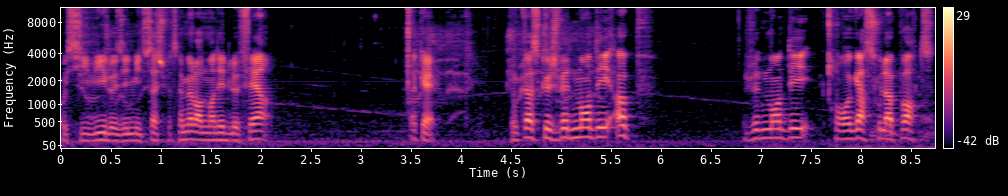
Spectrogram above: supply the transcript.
aux civils, aux ennemis, tout ça. Je peux très bien leur demander de le faire. Ok. Donc là ce que je vais demander, hop. Je vais demander qu'on regarde sous la porte,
